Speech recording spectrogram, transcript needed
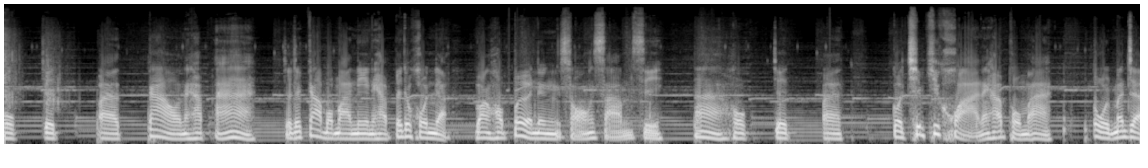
หกเจ็ดแปดเก้านะครับอ่า จะได้กล้าประมาณนี้นะครับให้ทุกคนเนี่ยวางฮอปเปอร์หนึ่งสองสามสี่ห้าหกเจ็ดแปดกดชิปที่ขวานะครับผมอ่าตูดมันจะ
